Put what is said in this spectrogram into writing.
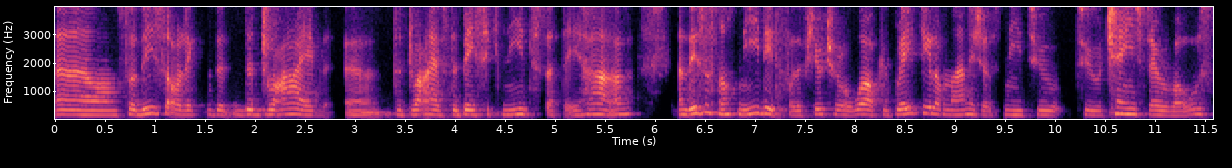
Uh, so these are the, the, the drive, uh, the drives, the basic needs that they have. And this is not needed for the future of work. A great deal of managers need to, to change their roles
